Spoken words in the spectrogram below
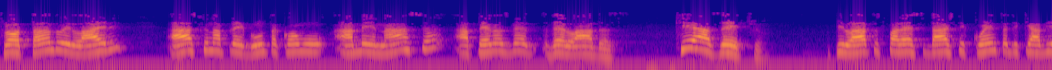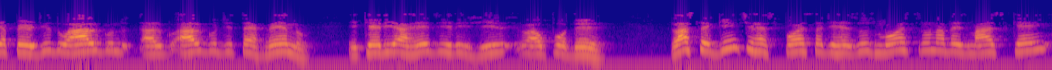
flotando o aire, hace uma pergunta como ameaça apenas veladas. Que azeite? Pilatos parece dar-se conta de que havia perdido algo, algo, algo de terreno e queria redirigir ao poder. A seguinte resposta de Jesus mostra uma vez mais quem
